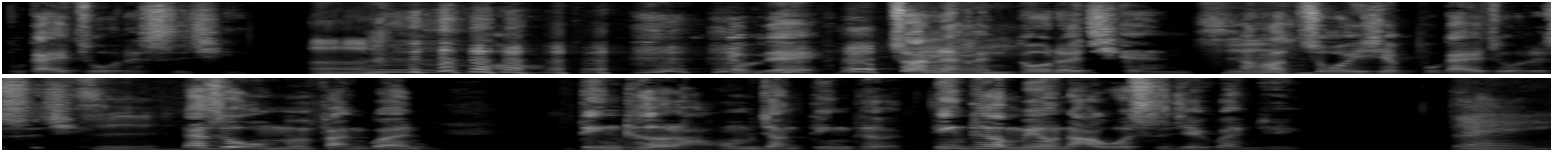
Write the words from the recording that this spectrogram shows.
不该做的事情，嗯，哦、对不对？赚了很多的钱，然后做一些不该做的事情。是，但是我们反观丁特啦，我们讲丁特，丁特没有拿过世界冠军，对，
